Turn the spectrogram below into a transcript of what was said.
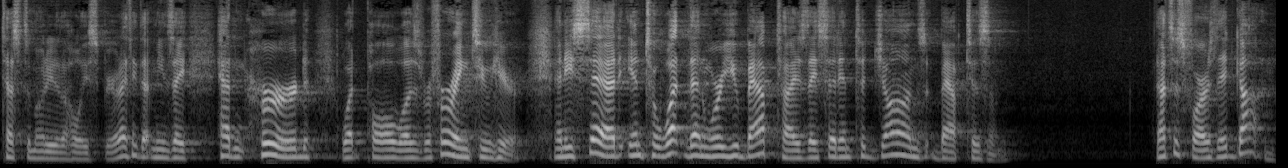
testimony to the Holy Spirit. I think that means they hadn't heard what Paul was referring to here. And he said, Into what then were you baptized? They said, Into John's baptism. That's as far as they'd gotten.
